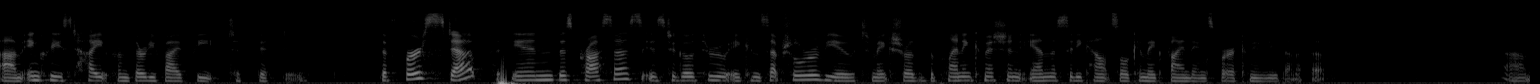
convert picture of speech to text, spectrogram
um, increased height from thirty-five feet to fifty. The first step in this process is to go through a conceptual review to make sure that the planning commission and the city council can make findings for a community benefit. Um,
